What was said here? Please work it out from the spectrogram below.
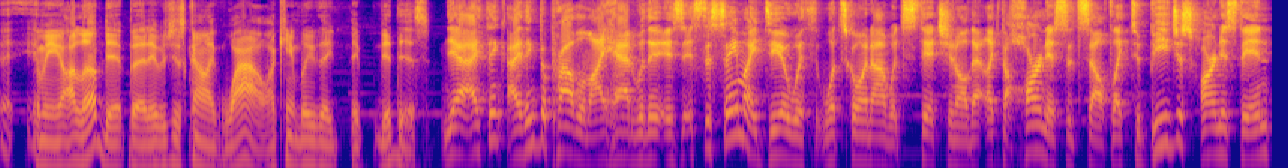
I mean, I loved it, but it was just kind of like, wow, I can't believe they, they did this. Yeah, I think I think the problem I had with it is it's the same idea with what's going on with Stitch and all that. Like the harness itself, like to be just harnessed in.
